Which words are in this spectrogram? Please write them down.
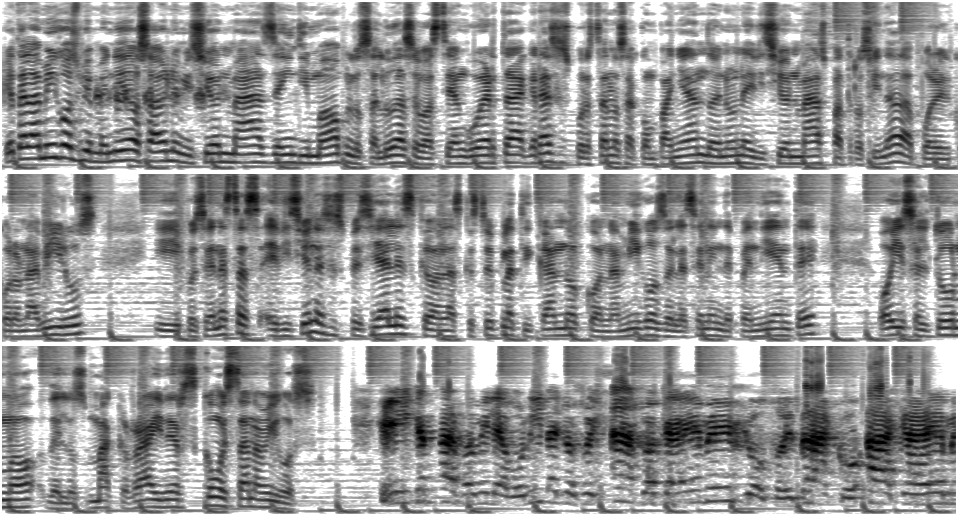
¿Qué tal amigos? Bienvenidos a una emisión más de Indie Mob. Los saluda Sebastián Huerta. Gracias por estarnos acompañando en una edición más patrocinada por el coronavirus. Y pues en estas ediciones especiales con las que estoy platicando con amigos de la escena independiente, hoy es el turno de los Mac Riders. ¿Cómo están amigos? Hey, ¿qué tal familia bonita? Yo soy Aso AKM, yo soy Draco AKM,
